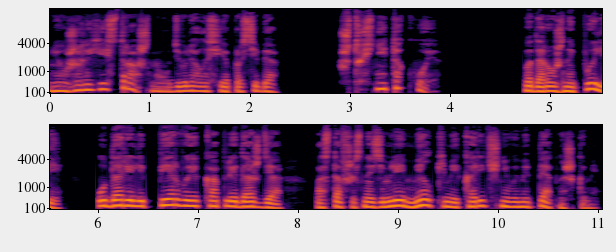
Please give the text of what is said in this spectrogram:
«Неужели ей страшно?» — удивлялась я про себя. «Что с ней такое?» По дорожной пыли ударили первые капли дождя, оставшись на земле мелкими коричневыми пятнышками.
